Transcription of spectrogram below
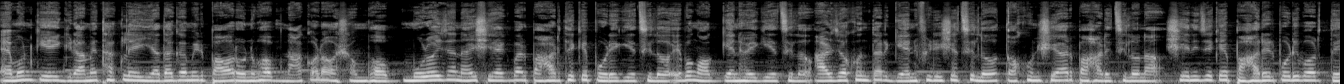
এমনকি এই গ্রামে থাকলে ইয়াদাগামির পাওয়ার অনুভব না করা অসম্ভব। মুড়ই জানায়, সে একবার পাহাড় থেকে পড়ে গিয়েছিল এবং অজ্ঞান হয়ে গিয়েছিল। আর যখন তার জ্ঞান ফিরে এসেছিল, তখন সে আর পাহাড়ে ছিল না। সে নিজেকে পাহাড়ের পরিবর্তে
